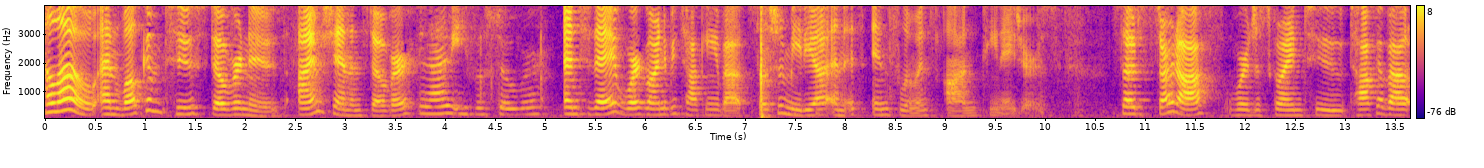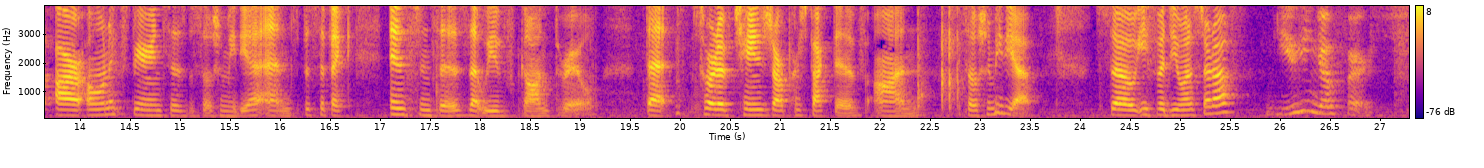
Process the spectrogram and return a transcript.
Hello, and welcome to Stover News. I'm Shannon Stover, And I'm Eva Stover. and today we're going to be talking about social media and its influence on teenagers. So, to start off, we're just going to talk about our own experiences with social media and specific instances that we've gone through that sort of changed our perspective on social media. So, Aoife, do you want to start off? You can go first.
